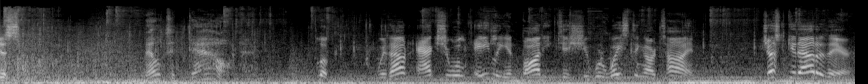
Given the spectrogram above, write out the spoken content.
Just melted down. Look, without actual alien body tissue, we're wasting our time. Just get out of there.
